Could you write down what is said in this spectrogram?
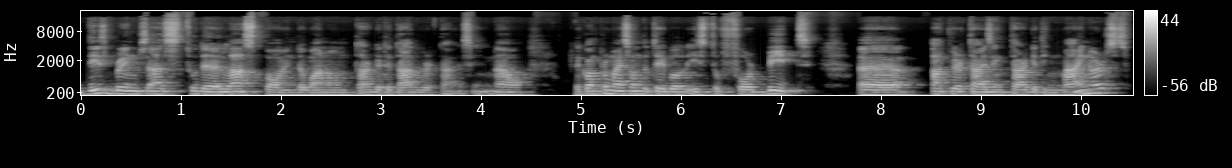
This brings us to the last point, the one on targeted advertising. Now, the compromise on the table is to forbid uh, advertising targeting minors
